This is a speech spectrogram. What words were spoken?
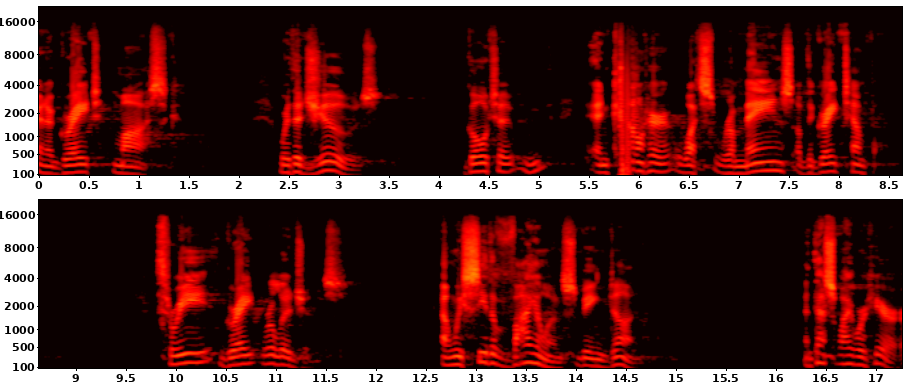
in a great mosque, where the Jews go to encounter what remains of the great temple. Three great religions. And we see the violence being done. And that's why we're here,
